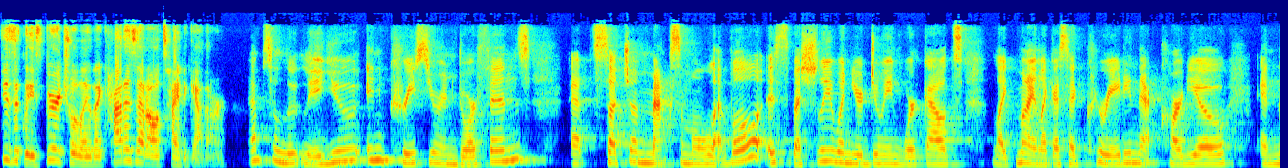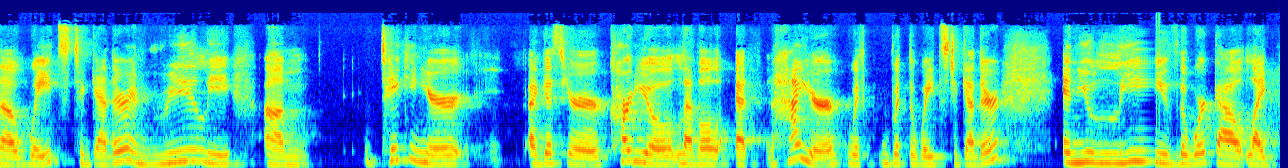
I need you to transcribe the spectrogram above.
physically spiritually like how does that all tie together Absolutely. You increase your endorphins at such a maximal level, especially when you're doing workouts like mine. Like I said, creating that cardio and the weights together and really um, taking your I guess your cardio level at higher with with the weights together and you leave the workout like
